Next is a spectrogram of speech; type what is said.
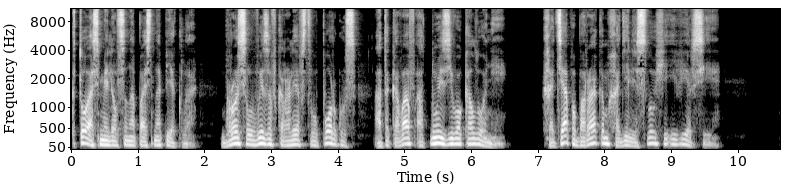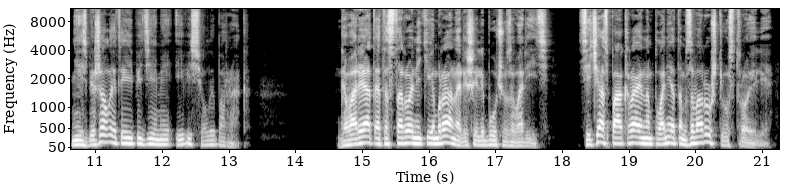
кто осмелился напасть на пекло, бросил вызов королевству Поргус, атаковав одну из его колоний, хотя по баракам ходили слухи и версии. Не избежал этой эпидемии и веселый барак. Говорят, это сторонники Имрана решили бучу заварить. Сейчас по окраинным планетам заварушки устроили —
